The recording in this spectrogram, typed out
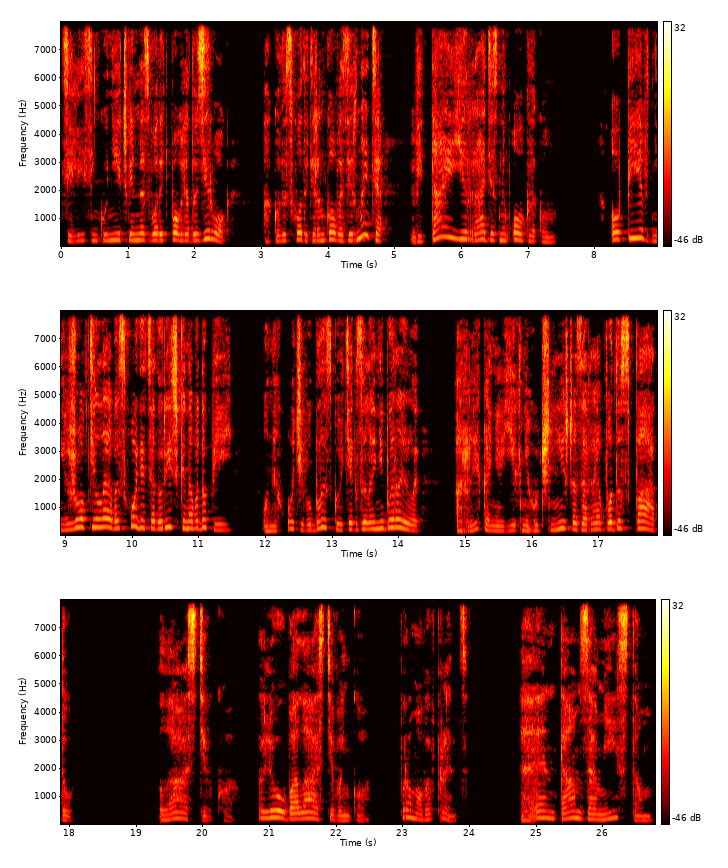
Цілісіньку ніч він не зводить погляду зірок, а коли сходить ранкова зірниця, вітає її радісним окликом. О півдні жовті леви сходяться до річки на водопій. У них очі виблискують, як зелені берили, а рикання їхнє гучніше за рев водоспаду. Ластівко, люба ластівонько, промовив принц. Ген там за містом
